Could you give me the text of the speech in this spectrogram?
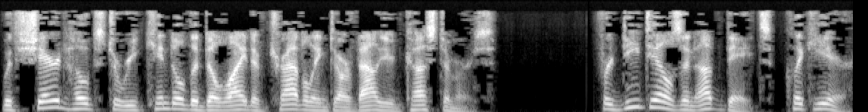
with shared hopes to rekindle the delight of traveling to our valued customers. For details and updates, click here.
